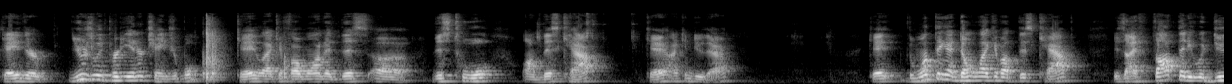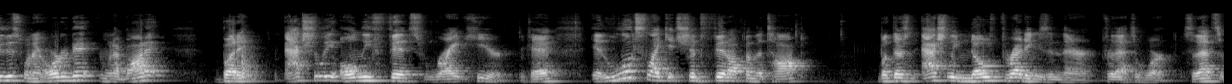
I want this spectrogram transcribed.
okay? They're usually pretty interchangeable, okay? Like if I wanted this, uh, this tool on this cap, okay, I can do that. Okay, the one thing I don't like about this cap is I thought that it would do this when I ordered it and when I bought it, but it actually only fits right here, okay? It looks like it should fit up on the top, but there's actually no threadings in there for that to work. So that's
